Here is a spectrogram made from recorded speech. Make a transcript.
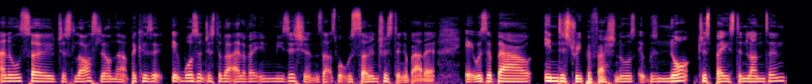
And also, just lastly on that, because it, it wasn't just about elevating musicians, that's what was so interesting about it. It was about industry professionals. It was not just based in London,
